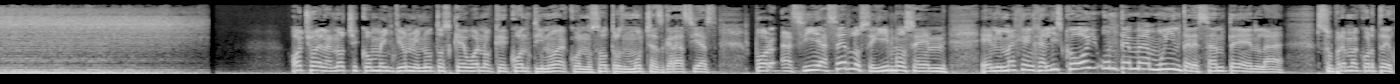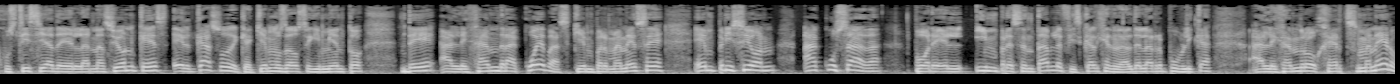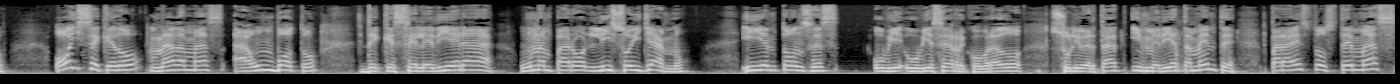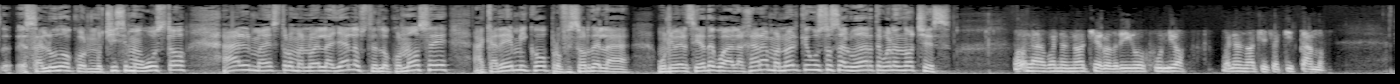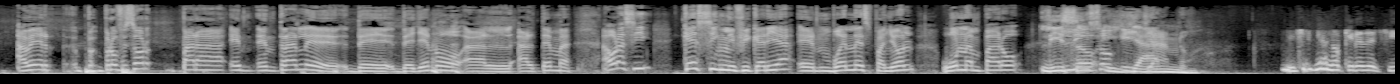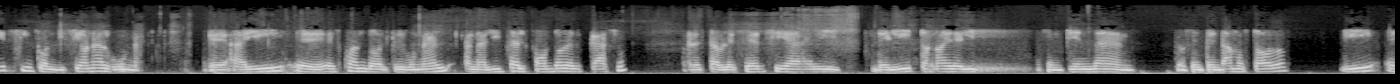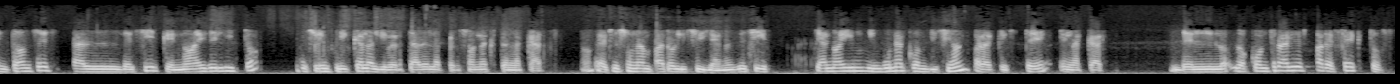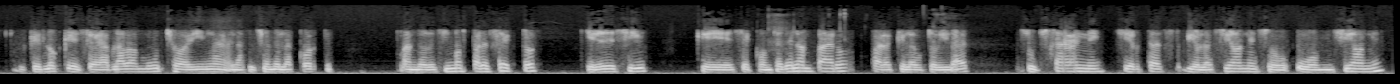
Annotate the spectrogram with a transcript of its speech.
8 de la noche con 21 minutos. Qué bueno que continúa con nosotros. Muchas gracias por así hacerlo. Seguimos en, en Imagen Jalisco. Hoy un tema muy interesante en la Suprema Corte de Justicia de la Nación, que es el caso de que aquí hemos dado seguimiento de Alejandra Cuevas, quien permanece en prisión acusada por el impresentable fiscal general de la República, Alejandro Hertz Manero. Hoy se quedó nada más a un voto de que se le diera un amparo liso y llano y entonces hubiese recobrado su libertad inmediatamente. Para estos temas, saludo con muchísimo gusto al maestro Manuel Ayala, usted lo conoce, académico, profesor de la Universidad de Guadalajara. Manuel, qué gusto saludarte, buenas noches. Hola, buenas noches, Rodrigo, Julio. Buenas noches, aquí estamos. A ver, profesor, para entrarle de, de lleno al, al, tema, ahora sí, ¿qué significaría en buen español un amparo liso, y, llano? Liso y llano quiere decir sin condición alguna. Eh, ahí eh, es cuando el tribunal analiza el fondo del caso para establecer si hay delito o no hay delito, se entiendan, nos entendamos todos y entonces, al decir que no hay delito, eso implica la libertad de la persona que está en la cárcel. Eso es un amparo lisillano, es decir, ya no hay ninguna condición para que esté en la cárcel. De lo, contrario es para efectos, que es lo que se hablaba mucho ahí en la, en la sesión de la Corte. Cuando decimos para efectos, quiere decir que se concede el amparo para que la autoridad subsane ciertas violaciones o u omisiones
